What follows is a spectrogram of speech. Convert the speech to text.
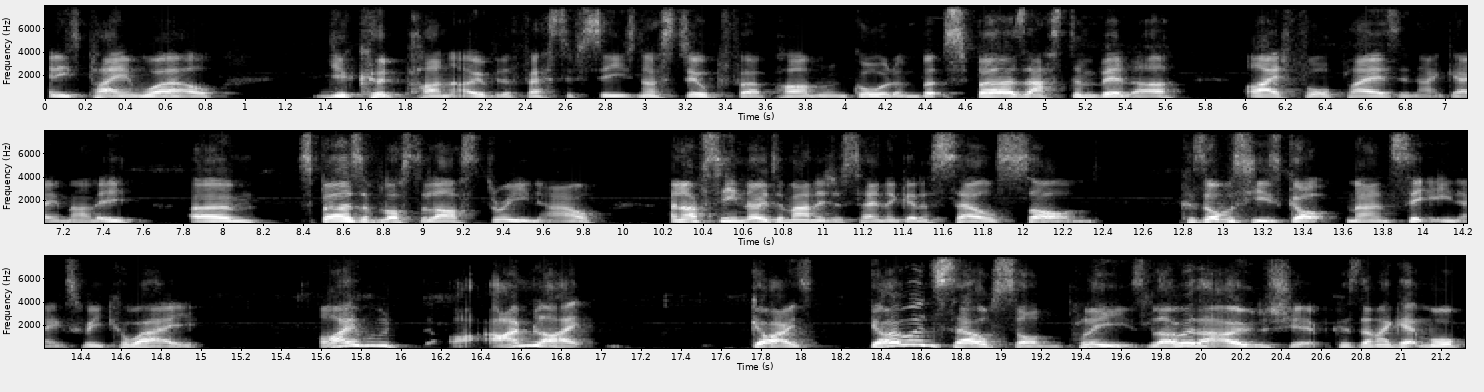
and he's playing well you could punt over the festive season. I still prefer Palmer and Gordon. But Spurs, Aston Villa, I had four players in that game, Ali. Um, Spurs have lost the last three now. And I've seen loads of managers saying they're going to sell Son because obviously he's got Man City next week away. I would, I'm like, guys, go and sell Son, please. Lower that ownership because then I get more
